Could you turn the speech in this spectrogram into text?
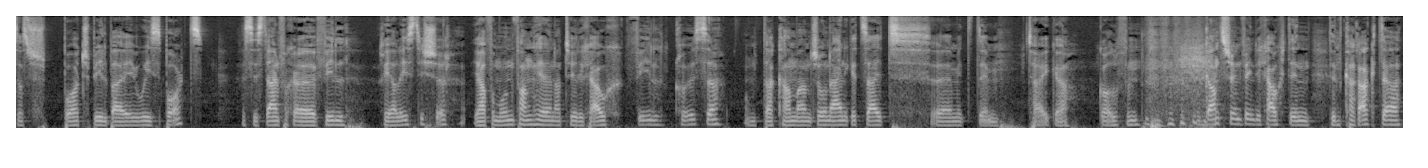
das Sportspiel bei Wii Sports. Es ist einfach äh, viel realistischer. Ja, vom Umfang her natürlich auch viel größer. Und da kann man schon einige Zeit äh, mit dem Tiger golfen. Und ganz schön finde ich auch den, den Charakter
